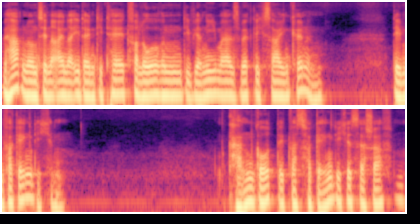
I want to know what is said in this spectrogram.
Wir haben uns in einer Identität verloren, die wir niemals wirklich sein können, dem Vergänglichen. Kann Gott etwas Vergängliches erschaffen?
